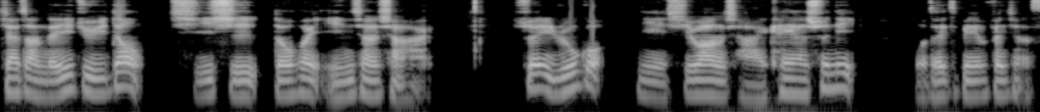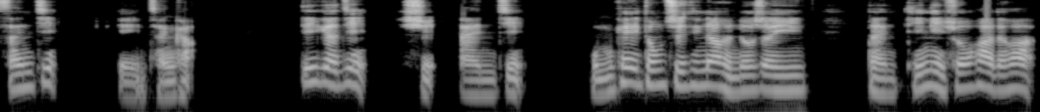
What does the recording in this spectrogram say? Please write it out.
家长的一举一动其实都会影响小孩。所以如果你也希望小孩看牙顺利，我在这边分享三静给你参考。第一个静是安静，我们可以同时听到很多声音，但听你说话的话，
